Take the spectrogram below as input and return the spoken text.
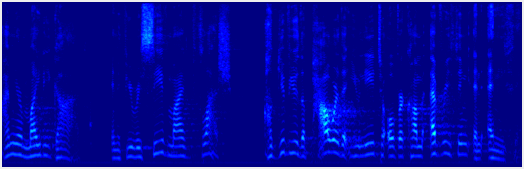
I'm your mighty God. And if you receive my flesh, I'll give you the power that you need to overcome everything and anything.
